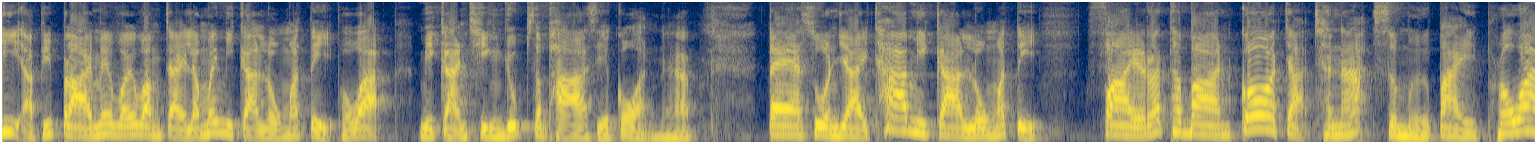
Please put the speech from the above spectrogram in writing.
ที่อภิปรายไม่ไว้วางใจแล้วไม่มีการลงมติ เพราะว่ามีการชิงยุบสภาเสียก่อนนะครับ แต่ส่วนใหญ่ถ้ามีการลงมติ ฝ่ายรัฐบาลก็จะชนะเสมอไป เพราะว่า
